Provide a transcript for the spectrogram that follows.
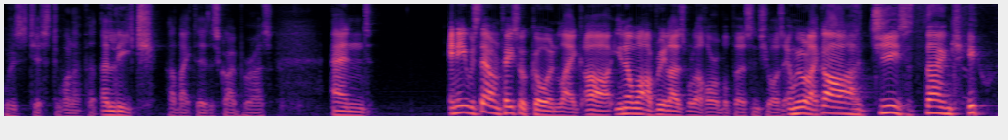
was just whatever a leech. I'd like to describe her as, and and he was there on Facebook going like, "Oh, you know what? I've realized what a horrible person she was." And we were like, "Oh, Jesus, thank you."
